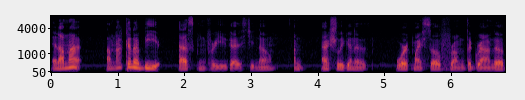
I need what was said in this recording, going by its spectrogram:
And I'm not I'm not going to be asking for you guys, you know. I'm actually going to work myself from the ground up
